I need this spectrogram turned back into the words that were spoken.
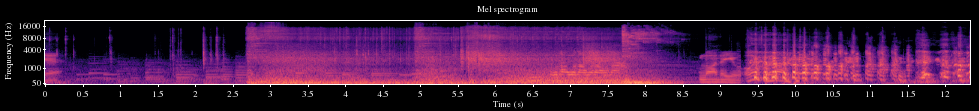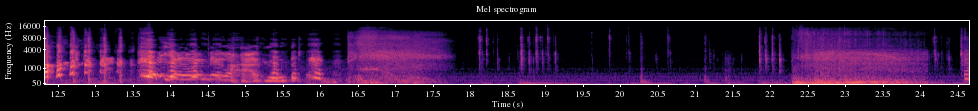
ยโอลาโอลาโอลาโอลารอดได้อยู่โอ้ยไม่รอดเหี้ยแล้วไม่งเด้งมาหากู โอ้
